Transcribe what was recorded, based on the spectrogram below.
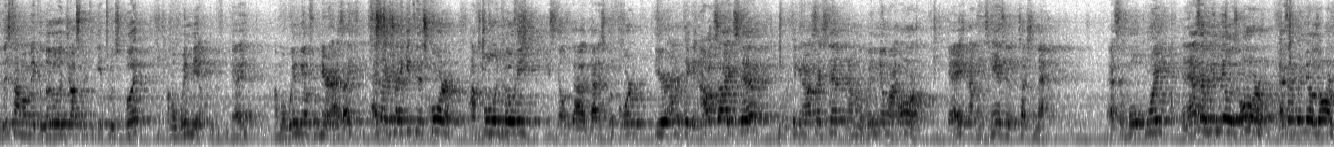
So this time I'll make a little adjustment to get to his foot. I'm a windmill, okay? I'm a windmill from here. As I, as I try to get to this corner, I'm pulling Cody. He's still uh, got his foot forward. Here, I'm gonna take an outside step. I'm gonna take an outside step and I'm gonna windmill my arm, okay? And I'm, his hand's gonna touch the mat. That's the whole point. And as I windmill his arm, as I windmill his arm,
